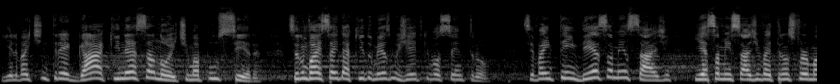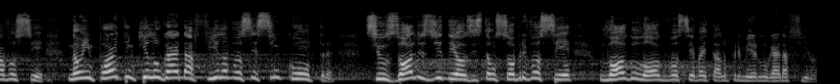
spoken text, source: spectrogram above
E Ele vai te entregar aqui nessa noite uma pulseira. Você não vai sair daqui do mesmo jeito que você entrou. Você vai entender essa mensagem e essa mensagem vai transformar você. Não importa em que lugar da fila você se encontra, se os olhos de Deus estão sobre você, logo, logo você vai estar no primeiro lugar da fila.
